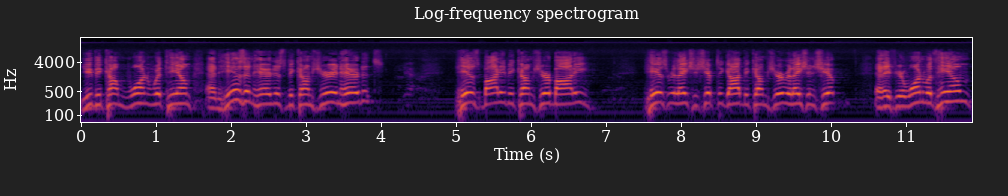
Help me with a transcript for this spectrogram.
You become one with Him, and His inheritance becomes your inheritance. His body becomes your body. His relationship to God becomes your relationship. And if you're one with Him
